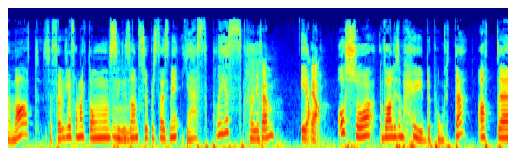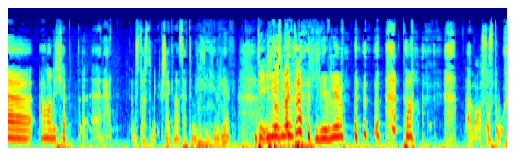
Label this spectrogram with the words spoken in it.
med mat. Selvfølgelig fra McDonald's, Mm. ikke sant? Supersize me. Yes, please. Ganger fem? Ja. Ja. Og så var liksom høydepunktet at uh, han hadde kjøpt uh, den største milkshaken jeg har sett i mitt liv. Liv. liv. Liv, liv. Den var, var så stor.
